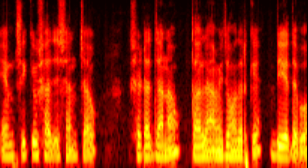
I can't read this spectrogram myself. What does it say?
এমসিকিউ সাজেশান চাও সেটা জানাও, তাহলে আমি তোমাদেরকে দিয়ে দেবো।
